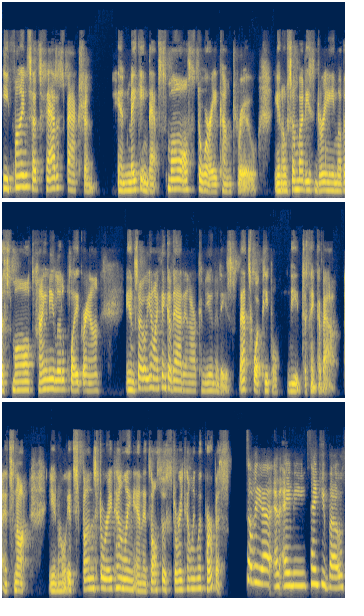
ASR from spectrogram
he finds such satisfaction in making that small story come true. You know, somebody's dream of a small, tiny little playground. And so, you know, I think of that in our communities. That's what people need to think about. It's not, you know, it's fun storytelling and it's also storytelling with purpose. Sylvia and Amy, thank you both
